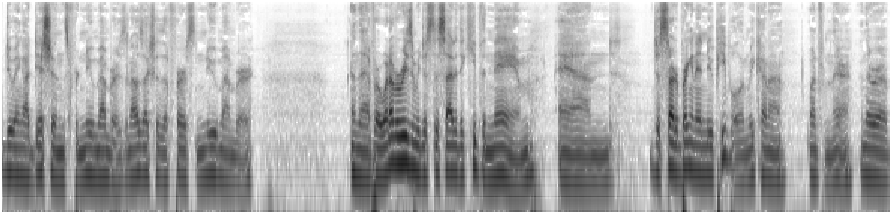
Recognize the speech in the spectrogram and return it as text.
doing auditions for new members, and I was actually the first new member. And then, for whatever reason, we just decided to keep the name and just started bringing in new people, and we kind of went from there. And there were a,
